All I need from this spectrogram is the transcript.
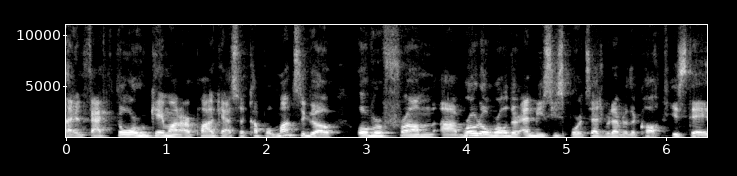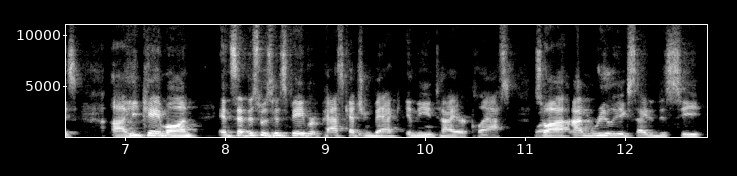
Uh, in fact, Thor, who came on our podcast a couple months ago over from uh, Rotoworld or NBC Sports Edge, whatever they're called these days, uh, he came on and said this was his favorite pass catching back in the entire class. Wow. So I, I'm really excited to see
